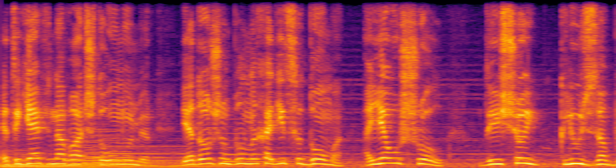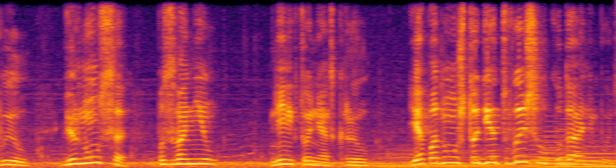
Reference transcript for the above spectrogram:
Это я виноват, что он умер. Я должен был находиться дома, а я ушел. Да еще и ключ забыл. Вернулся, позвонил. Мне никто не открыл. Я подумал, что дед вышел куда-нибудь.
